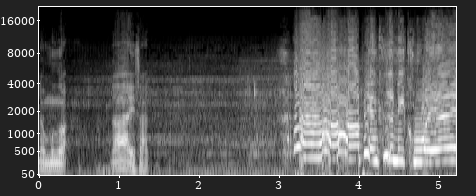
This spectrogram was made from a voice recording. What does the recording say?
แล้วมึงอะ ได้สัตว์เพียงคืนนี้คุยเอ้ย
